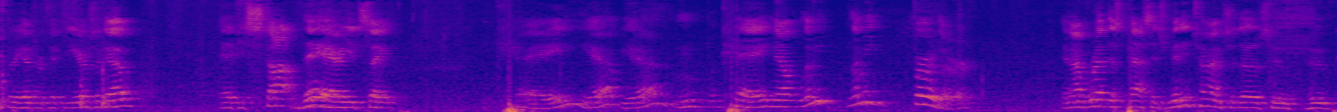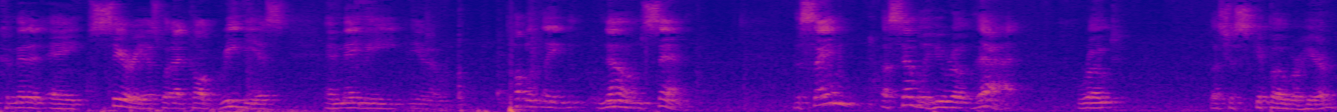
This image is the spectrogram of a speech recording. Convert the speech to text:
350 years ago. And if you stop there, you'd say, okay, yeah, yeah, mm, okay. Now let me let me further, and I've read this passage many times to those who who committed a serious, what I'd call grievous, and maybe you know publicly known sin. The same assembly who wrote that wrote. Let's just skip over here,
